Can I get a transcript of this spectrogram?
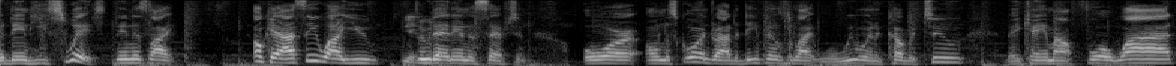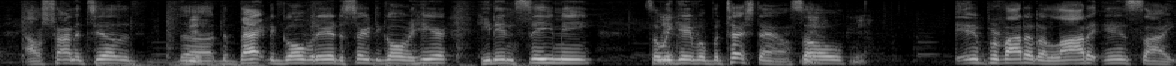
But then he switched. Then it's like, okay, I see why you Yeah. threw that interception. Or on the scoring drive, the defense was like, well, we were in a cover two. They came out four wide. I was trying to tell the the, Yeah. the back to go over there, the safety to go over here. He didn't see me, so he Yeah. gave up a touchdown. So it provided a lot of insight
